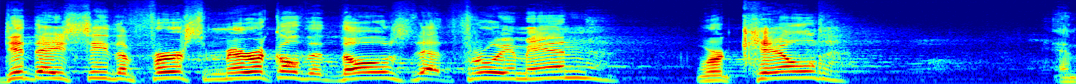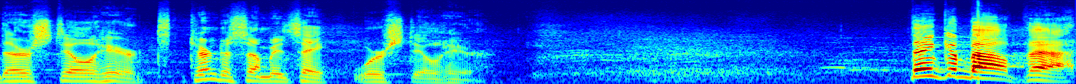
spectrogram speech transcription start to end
Did they see the first miracle that those that threw him in were killed? And they're still here. Turn to somebody and say, We're still here. Think about that.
